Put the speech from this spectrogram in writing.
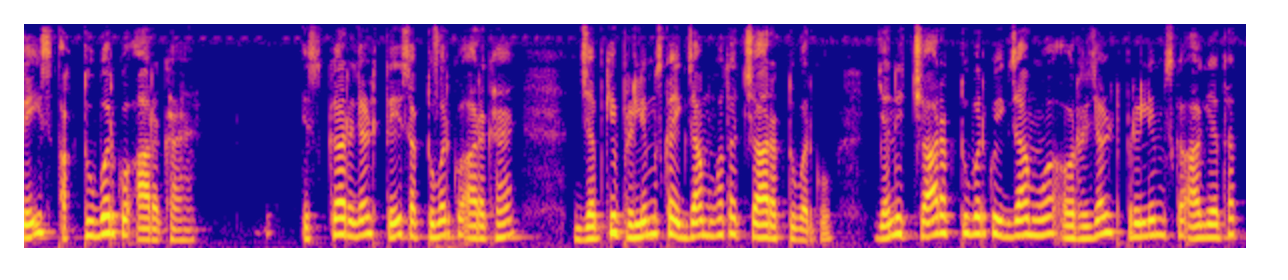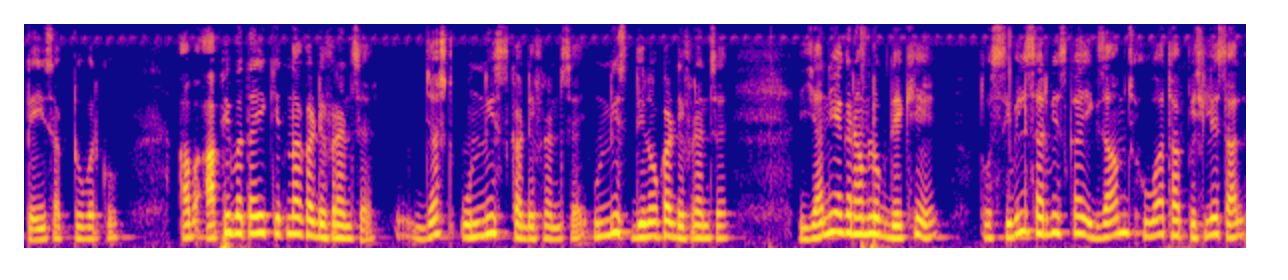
तेईस अक्टूबर को आ रखा है। इसका रिज़ल्ट तेईस अक्टूबर को आ रखा है, जबकि प्रीलिम्स का एग्ज़ाम हुआ था चार अक्टूबर को। यानी चार अक्टूबर को एग्ज़ाम हुआ और रिज़ल्ट प्रीलिम्स का आ गया था तेईस अक्टूबर को। अब आप ही बताइए कितना का डिफरेंस है? जस्ट उन्नीस का डिफरेंस है, उन्नीस दिनों का डिफरेंस है। यानी अगर हम लोग देखें तो सिविल सर्विस का एग्ज़ाम जो हुआ था पिछले साल,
